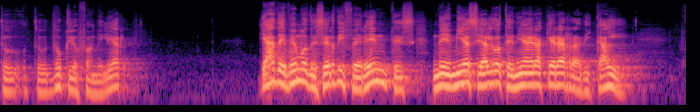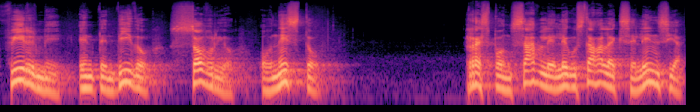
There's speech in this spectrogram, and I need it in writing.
tu, tu núcleo familiar. Ya debemos de ser diferentes. Nehemías si algo tenía era que era radical, firme, entendido, sobrio, honesto, responsable, le gustaba la excelencia,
